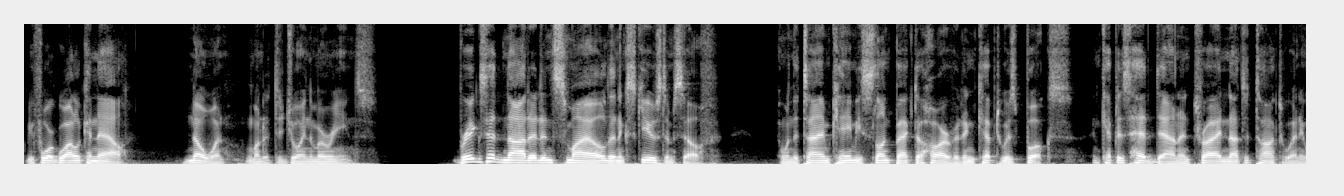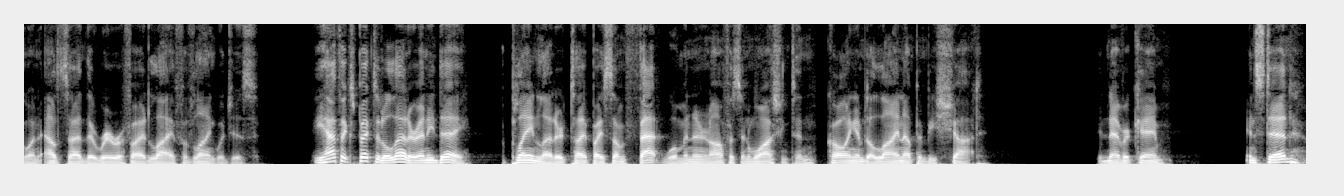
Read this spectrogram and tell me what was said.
before Guadalcanal, no one wanted to join the Marines. Briggs had nodded and smiled and excused himself. And when the time came, he slunk back to Harvard and kept to his books, and kept his head down and tried not to talk to anyone outside the rarefied life of languages. He half expected a letter any day, a plain letter typed by some fat woman in an office in Washington, calling him to line up and be shot. It never came. Instead,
